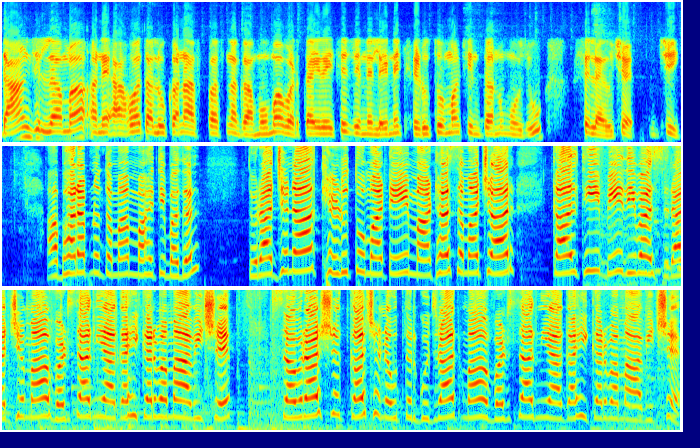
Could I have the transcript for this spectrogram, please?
ડાંગ જિલ્લામાં અને આહવા તાલુકાના આસપાસના ગામોમાં વર્તાઈ રહી છે જેને લઈને ખેડૂતોમાં ચિંતાનું મોજું ફેલાયું છે જી આભાર આપનો તમામ માહિતી બદલ તો રાજ્યના ખેડૂતો માટે માઠા સમાચાર કાલથી બે દિવસ રાજ્યમાં વરસાદની આગાહી કરવામાં આવી છે સૌરાષ્ટ્ર કચ્છ અને ઉત્તર ગુજરાતમાં વરસાદની આગાહી કરવામાં આવી છે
